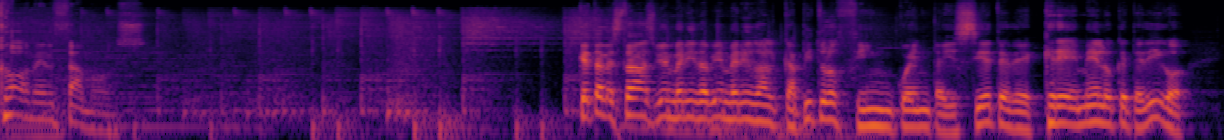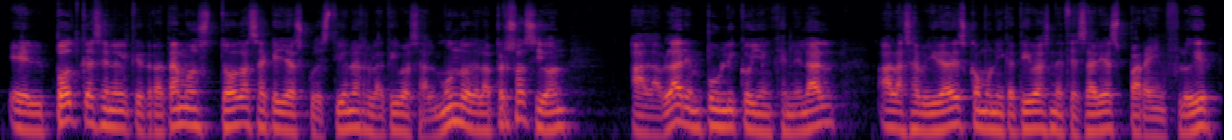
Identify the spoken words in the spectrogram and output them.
¡Comenzamos! ¿Qué tal estás? Bienvenido, bienvenido al capítulo 57 de Créeme lo que te digo, el podcast en el que tratamos todas aquellas cuestiones relativas al mundo de la persuasión, al hablar en público y en general a las habilidades comunicativas necesarias para influir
